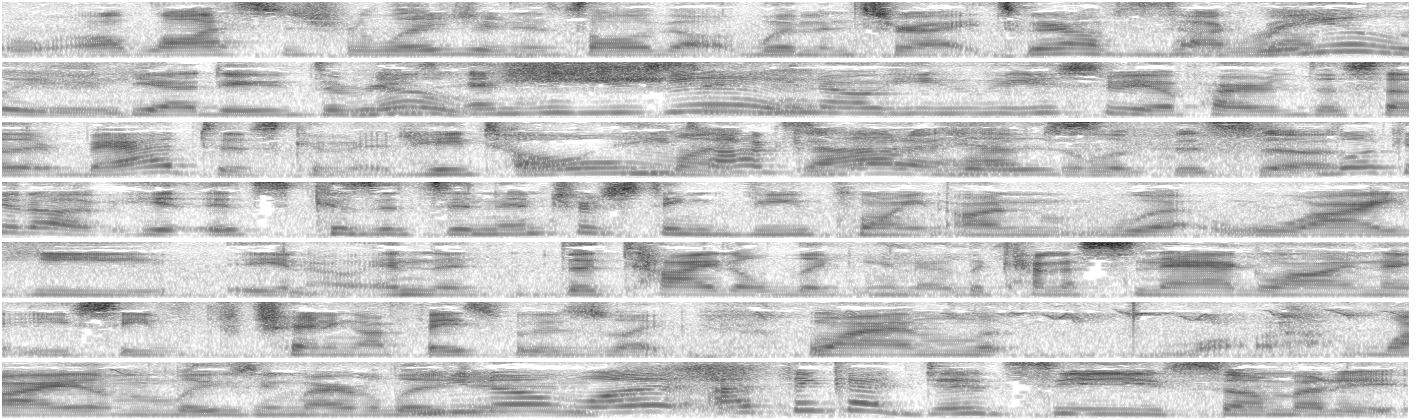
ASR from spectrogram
lost his religion? It's all about women's rights. We don't have to talk about. Really? Yeah, dude. The No reason, and he used to, you know, he used to be a part of the Southern Baptist Committee. He told. Oh he my God, about I have his- to look this up. Look it up. It's because it's an interesting viewpoint on what, why he, you know, and the the title, the you know, the kind of snag line that you see trending on Facebook is like why I'm why I'm losing my religion. You know what? I think I did see somebody,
